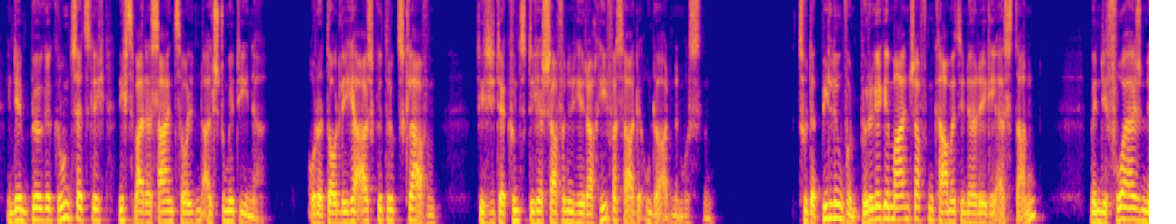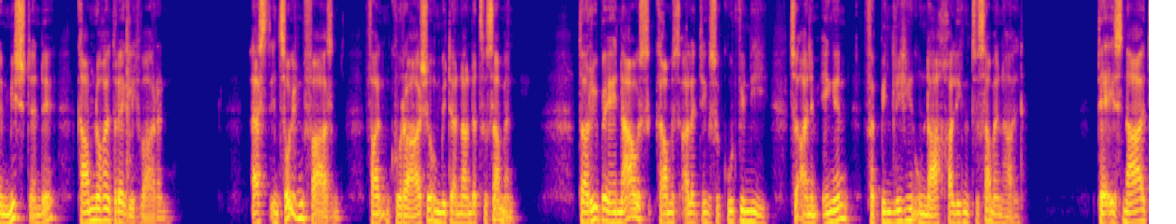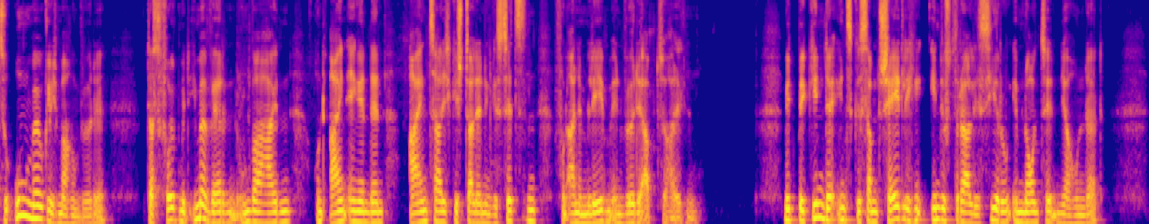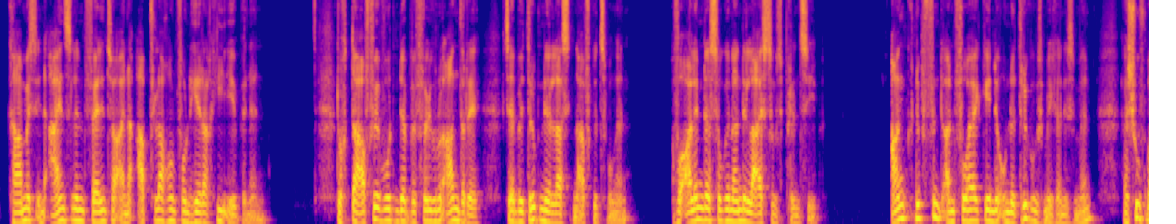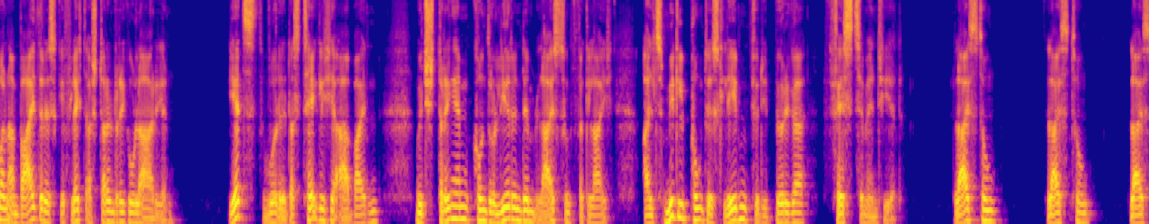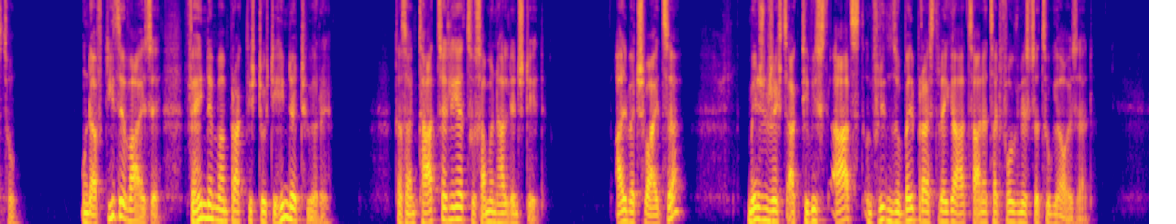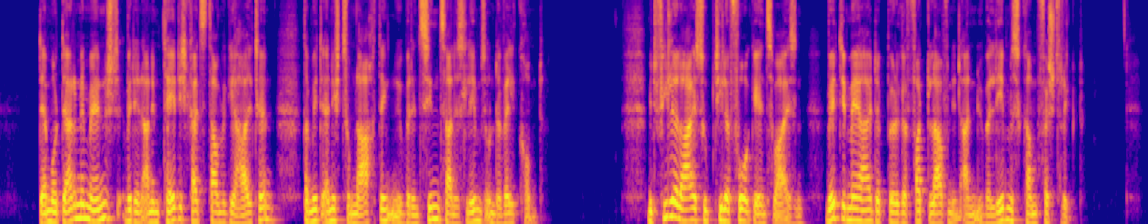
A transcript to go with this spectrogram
in dem Bürger grundsätzlich nichts weiter sein sollten als stumme Diener oder deutlicher ausgedrückt Sklaven, die sich der künstlich erschaffenen Hierarchiefassade unterordnen mussten. Zu der Bildung von Bürgergemeinschaften kam es in der Regel erst dann, wenn die vorherrschenden Missstände kaum noch erträglich waren. Erst in solchen Phasen fanden Courage und Miteinander zusammen. Darüber hinaus kam es allerdings so gut wie nie zu einem engen, verbindlichen und nachhaltigen Zusammenhalt, der es nahezu unmöglich machen würde, das Volk mit immerwährenden Unwahrheiten und einengenden, einseitig gestalteten Gesetzen von einem Leben in Würde abzuhalten. Mit Beginn der insgesamt schädlichen Industrialisierung im 19. Jahrhundert kam es in einzelnen Fällen zu einer Abflachung von Hierarchieebenen. Doch dafür wurden der Bevölkerung andere, sehr bedrückende Lasten aufgezwungen. Vor allem das sogenannte Leistungsprinzip. Anknüpfend an vorhergehende Unterdrückungsmechanismen erschuf man ein weiteres Geflecht aus starren Regularien. Jetzt wurde das tägliche Arbeiten mit strengem, kontrollierendem Leistungsvergleich als Mittelpunkt des Lebens für die Bürger fest zementiert. Leistung, Leistung, Leistung. Und auf diese Weise verhindert man praktisch durch die Hintertüre, dass ein tatsächlicher Zusammenhalt entsteht. Albert Schweitzer, Menschenrechtsaktivist, Arzt und Friedensnobelpreisträger, hat seinerzeit Folgendes dazu geäußert. Der moderne Mensch wird in einem Tätigkeitstaumel gehalten, damit er nicht zum Nachdenken über den Sinn seines Lebens und der Welt kommt. Mit vielerlei subtiler Vorgehensweisen wird die Mehrheit der Bürger fortlaufend in einen Überlebenskampf verstrickt.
